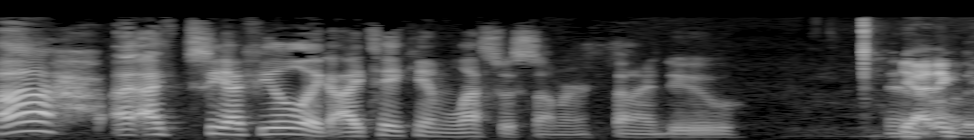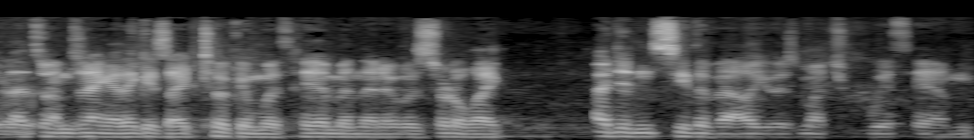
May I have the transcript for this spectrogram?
uh I, I see. I feel like I take him less with Summer than I do. Yeah, I think that's what I'm saying. I think is I took him with him, and then it was sort of like I didn't see the value as much with him.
